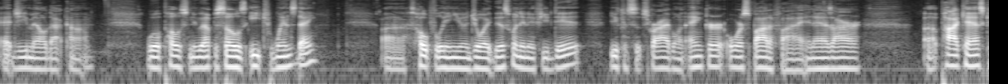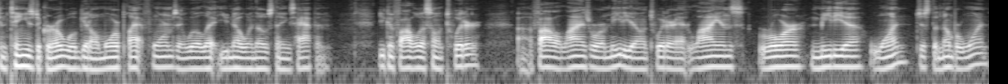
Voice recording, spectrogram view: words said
at gmail.com. We'll post new episodes each Wednesday. Uh, hopefully, you enjoyed this one. And if you did, you can subscribe on Anchor or Spotify. And as our uh, podcast continues to grow, we'll get on more platforms and we'll let you know when those things happen. You can follow us on Twitter. Uh, follow Lions Roar Media on Twitter at Lions Roar Media One, just the number one.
